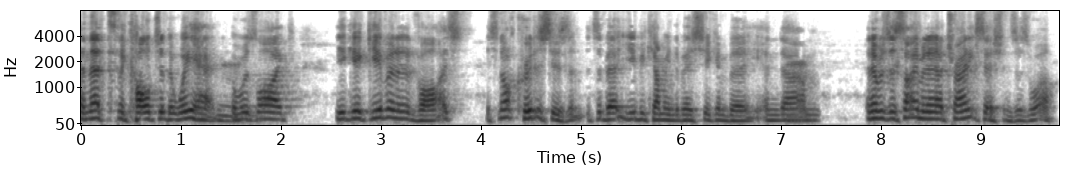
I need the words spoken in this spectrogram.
and that's the culture that we had. Hmm. It was like you get given advice it's not criticism. It's about you becoming the best you can be. And um, and it was the same in our training sessions as well.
